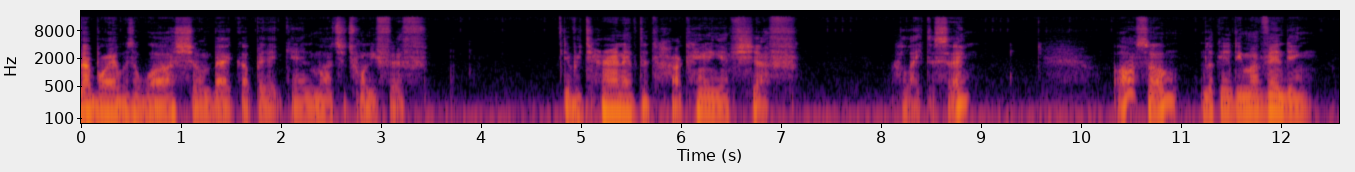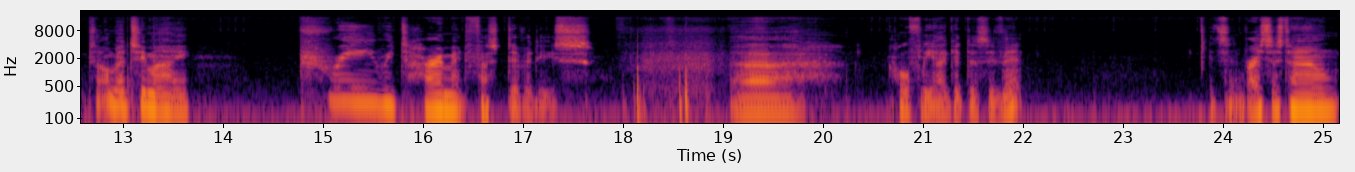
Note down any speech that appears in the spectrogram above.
February was a wash. I'm back up it again March the 25th. The return of the Titanium chef, I like to say. Also, looking to do my vending. So I'm into my pre-retirement festivities. Uh, hopefully I get this event it's in Reisterstown.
